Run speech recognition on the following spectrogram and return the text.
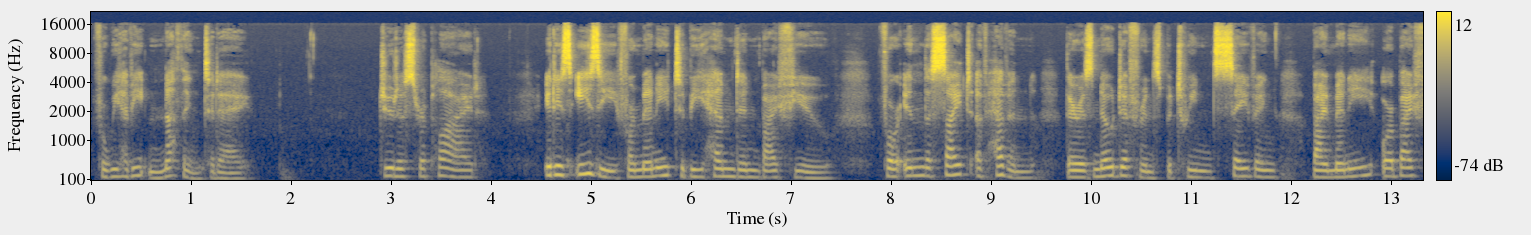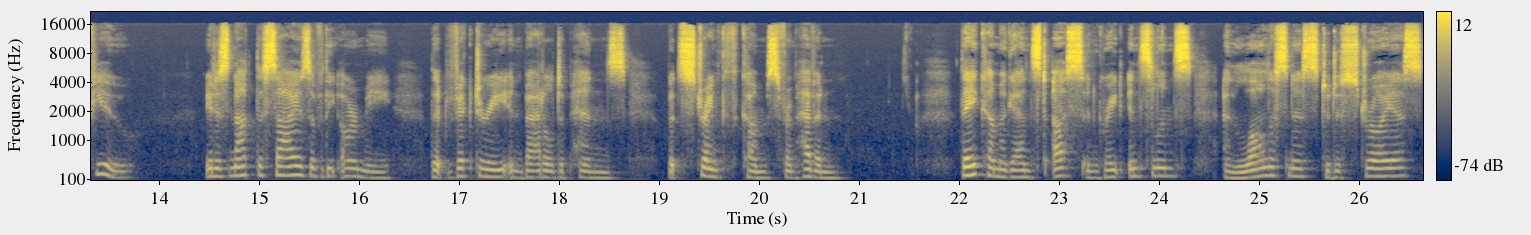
for we have eaten nothing today. Judas replied, It is easy for many to be hemmed in by few. For in the sight of heaven there is no difference between saving by many or by few. It is not the size of the army that victory in battle depends, but strength comes from heaven. They come against us in great insolence and lawlessness to destroy us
